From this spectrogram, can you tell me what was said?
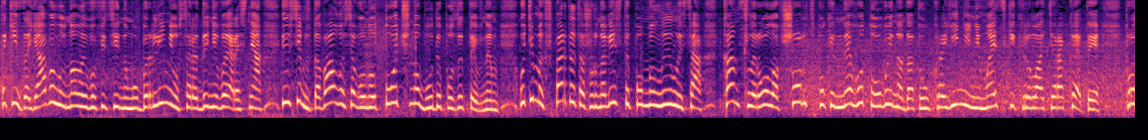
Такі заяви лунали в офіційному Берліні у середині вересня, і усім здавалося, воно точно буде позитивним. Утім, експерти та журналісти помилилися. Канцлер Олаф Шольц поки не готовий надати Україні німецькі крилаті ракети. Про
